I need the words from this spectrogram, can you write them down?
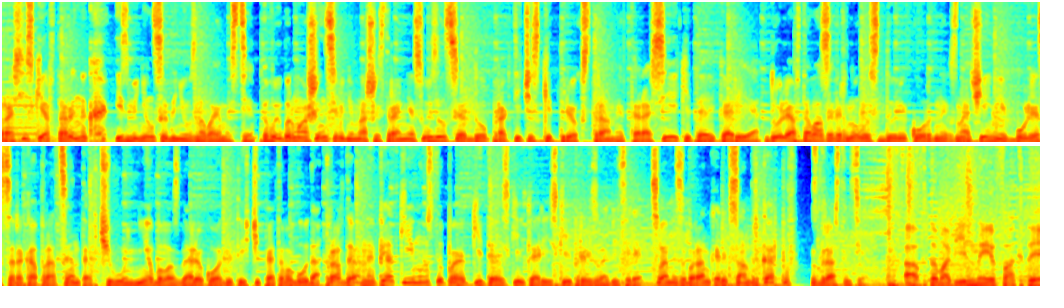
Российский авторынок изменился до неузнаваемости. Выбор машин сегодня в нашей стране сузился до практически трех стран. Это Россия, Китай и Корея. Доля АвтоВАЗа вернулась до рекордных значений более 40%, чего не было с далекого 2005 года. Правда, на пятки ему наступают китайские и корейские производители. С вами Забаранка Александр Карпов. Здравствуйте. Автомобильные факты.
